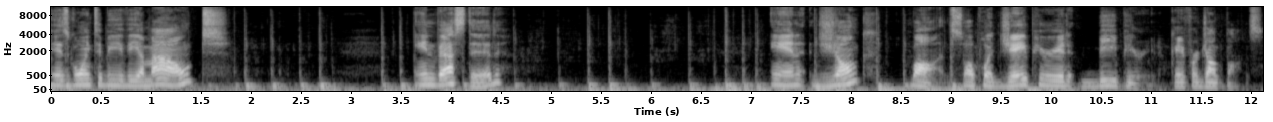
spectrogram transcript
is going to be the amount invested in junk bonds. So I'll put J period B period, okay, for junk bonds.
